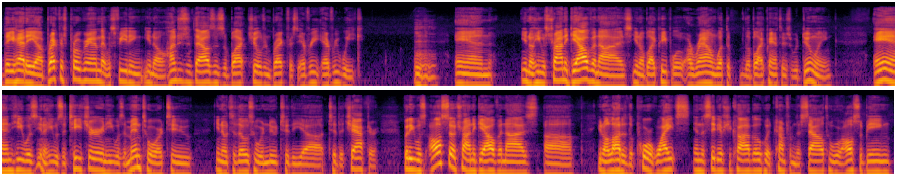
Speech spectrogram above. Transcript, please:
they had a uh, breakfast program that was feeding you know hundreds and thousands of black children breakfast every every week, and you know he was trying to galvanize you know black people around what the the Black Panthers were doing, and he was you know he was a teacher and he was a mentor to you know to those who were new to the uh, to the chapter, but he was also trying to galvanize. Uh, you know, a lot of the poor whites in the city of Chicago who had come from the South, who were also being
